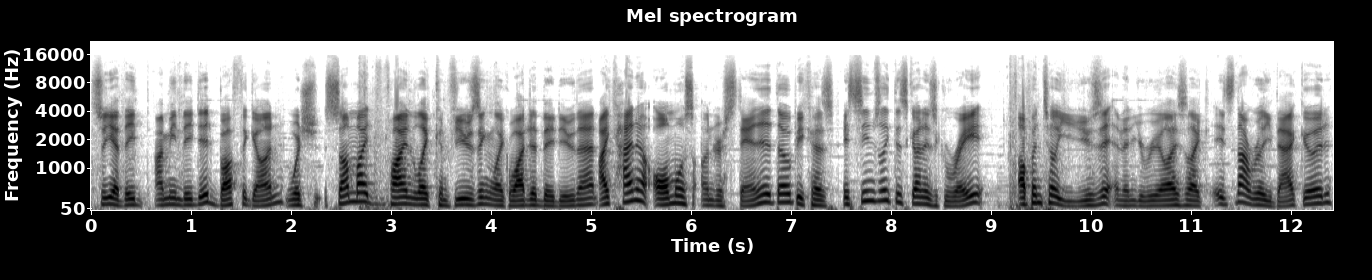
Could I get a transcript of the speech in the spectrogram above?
So yeah, they, I mean, they did buff the gun, which some might find like confusing. Like, why did they do that? I kind of almost understand it though, because it seems like this gun is great up until you use it. And then you realize like, it's not really that good.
